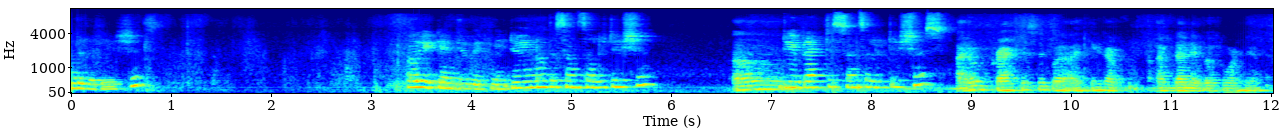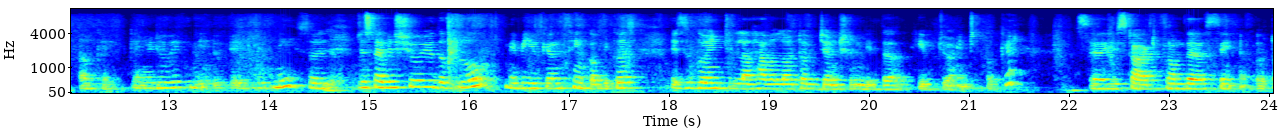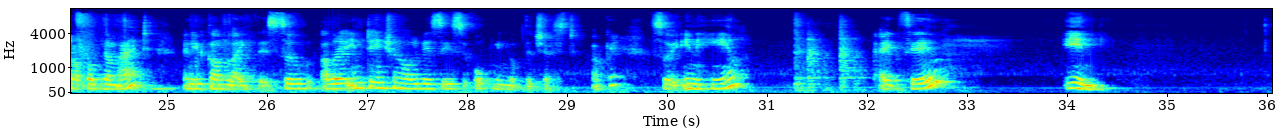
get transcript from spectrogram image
the variations. Or you can do with me. Do you know the sun salutation? Um, Do you practice sun salutations? I don't practice it, but I think I've I've done it before. Yeah. Okay, can you do it with, it with me? So Yeah. just I will show you the flow. Maybe you can think of because it's going to have a lot of junction with the hip joint. Okay, so you start from the uh, top of the mat and you come like this. So our intention always is opening up the chest. Okay, so inhale, exhale, in,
